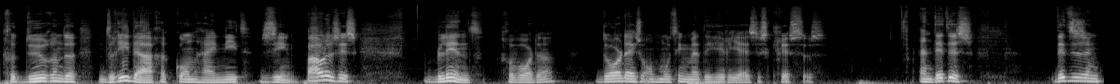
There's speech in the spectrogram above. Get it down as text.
Gedurende drie dagen kon hij niet zien. Paulus is blind geworden door deze ontmoeting met de Heer Jezus Christus. En dit is, dit is een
